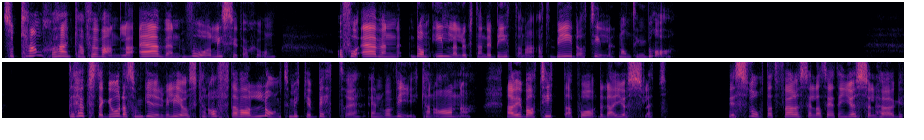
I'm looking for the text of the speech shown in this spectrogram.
så kanske han kan förvandla även vår livssituation och få även de illaluktande bitarna att bidra till någonting bra. Det högsta goda som Gud vill ge oss kan ofta vara långt mycket bättre än vad vi kan ana. När vi bara tittar på det där gödslet. Det är svårt att föreställa sig att en gödselhög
